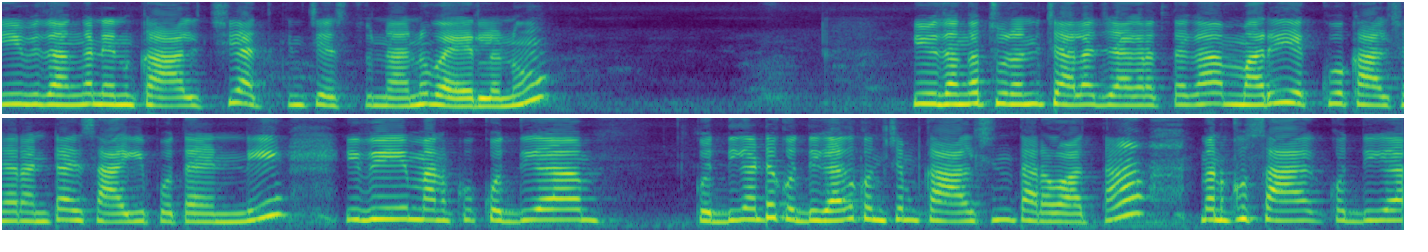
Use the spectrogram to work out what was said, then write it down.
ఈ విధంగా నేను కాల్చి అతికించేస్తున్నాను వైర్లను. ఈ విధంగా చూడండి చాలా జాగ్రత్తగా మరీ ఎక్కువ కాల్చారంటే అవి సాగిపోతాయండి. ఇవి మనకు కొద్దిగా కొద్దిగా అంటే కొద్దిగా కాదు కొంచెం కాల్చిన తర్వాత మనకు సా కొద్దిగా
